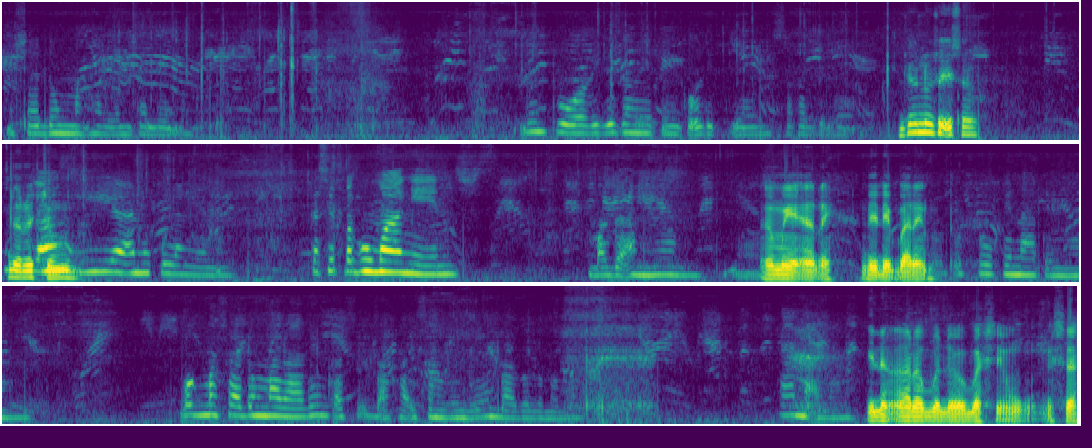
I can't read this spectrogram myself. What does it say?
Masyadong mahal ang talong. Yung po, gagamitin ko ulit yan sa kabila. No, sa isa. Diretso. iya, ano ko lang yan. Kasi pag humangin, magaan yan. Ang may ari. Dili pa rin. Tusukin natin yan. Huwag masyadong malalim kasi baka isang linggo yan bago lumabas. Tama lang. Ilang araw ba lumabas yung isa?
